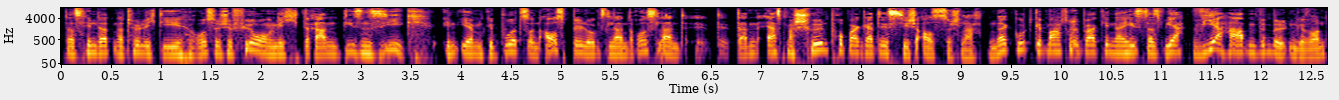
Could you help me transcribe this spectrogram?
das hindert natürlich die russische Führung nicht dran, diesen Sieg in ihrem Geburts- und Ausbildungsland Russland äh, dann erstmal schön propagandistisch auszuschlachten. Ne? Gut gemacht, Rybakina hieß das. Wir, wir haben Wimbledon gewonnen.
